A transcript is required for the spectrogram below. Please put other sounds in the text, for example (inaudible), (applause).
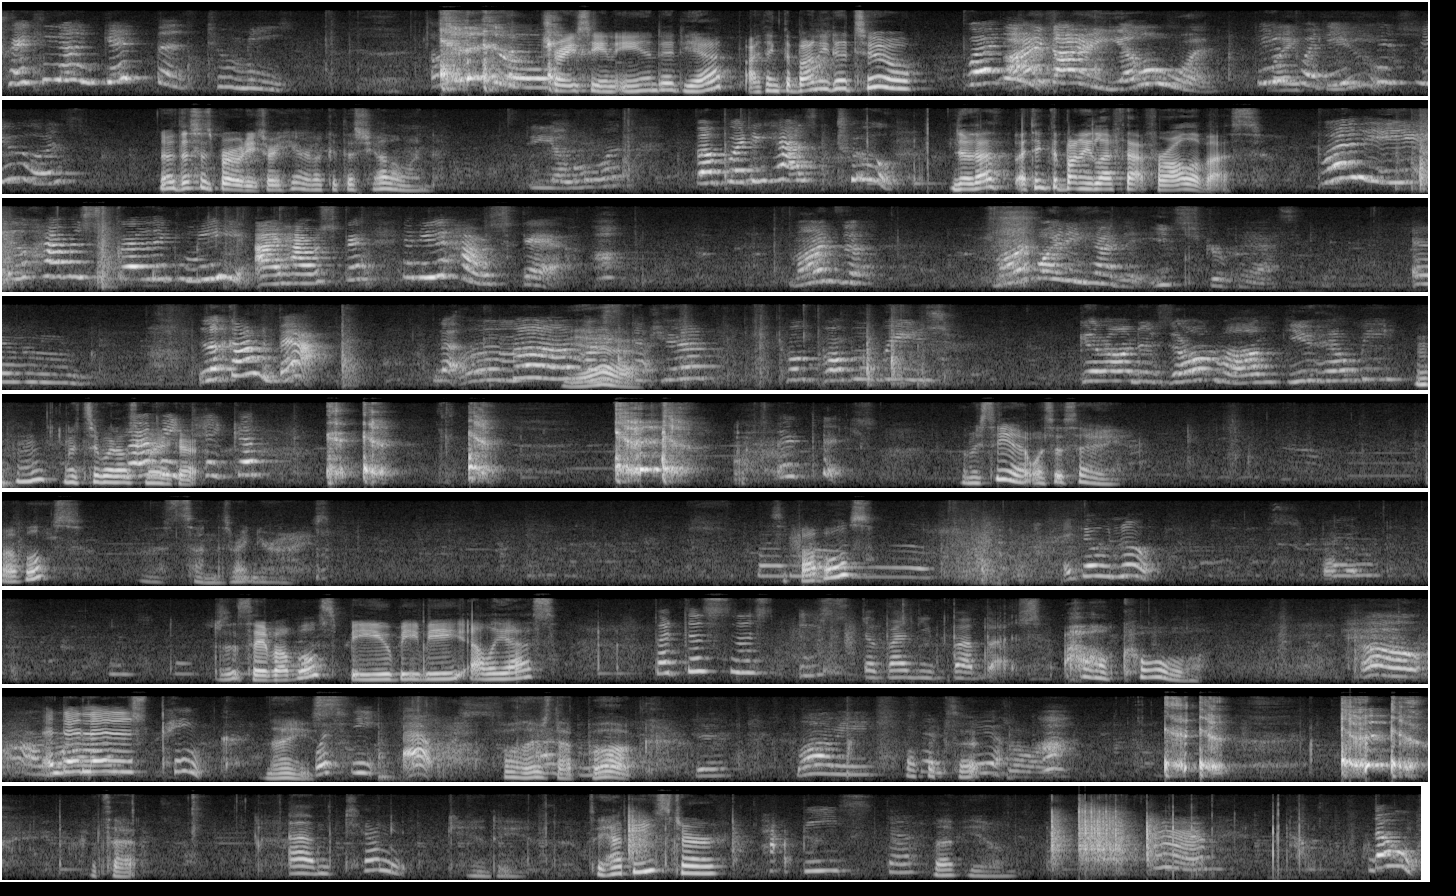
Tracy get this to me. Tracy and Ian did? Yep. I think the bunny did too. I got a yellow one. Like you. No, this is Brody's right here. Look at this yellow one. The yellow one? But Brody has two. No, that I think the bunny left that for all of us. Brody, you have a square like me. I have a square and you have a square. (gasps) Mine's a, my bunny has an Easter basket. Um, look on the back. Look. Mom, Yeah. I can't put bumblebees on Mom. Can you help me? Mm-hmm. Let's see what else Let Mya got. Let me see it. What's it say? Bubbles? Oh, the sun is right in your eyes. Is it bubbles? I don't know. Does it say bubbles? B U B B L E S? But this is Easter Bunny Bubba's. Oh, cool. Oh, um, and then it is pink. Nice. What's the else? Oh, there's that book. Mommy. I'll fix it. (coughs) What's that? Um, candy. Candy. Say Happy Easter. Happy Easter. Love you. No.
